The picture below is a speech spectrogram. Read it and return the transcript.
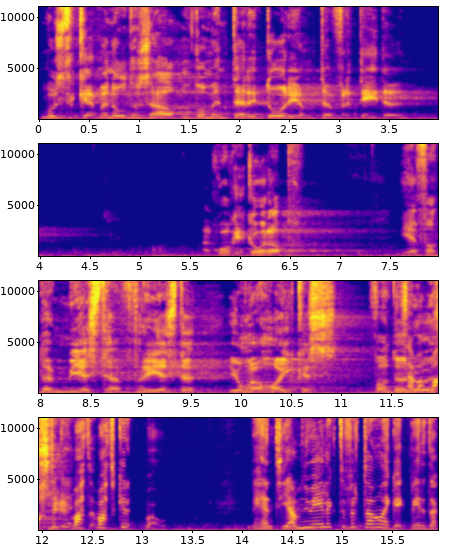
moest ik mijn ouders helpen om mijn territorium te verdedigen. En kwam ik erop. Een van de meest gevreesde jonge hoikes van de maar, wacht, wacht, wacht. Begint hij hem nu eigenlijk te vertellen? Ik, ik weet dat,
